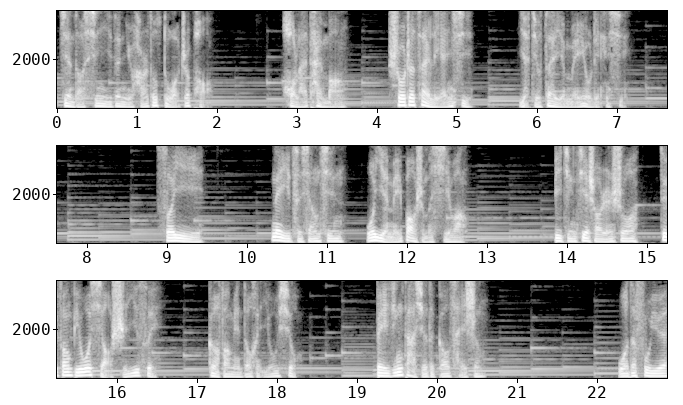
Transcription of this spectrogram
见到心仪的女孩都躲着跑。后来太忙，说着再联系，也就再也没有联系。所以，那一次相亲我也没抱什么希望。毕竟介绍人说对方比我小十一岁，各方面都很优秀，北京大学的高材生。我的赴约。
